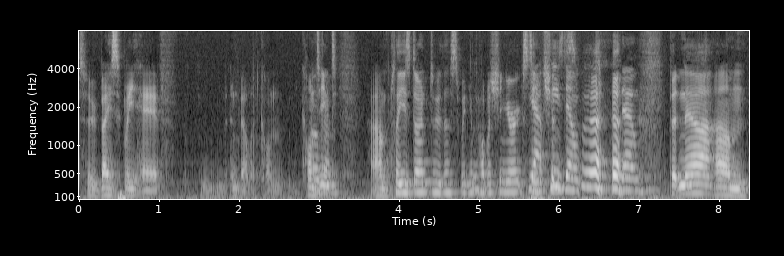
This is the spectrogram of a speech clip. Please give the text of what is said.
to basically have invalid con- content. Okay. Um, please don't do this when you're publishing your Yeah, extensions. please don't. no. But now um,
